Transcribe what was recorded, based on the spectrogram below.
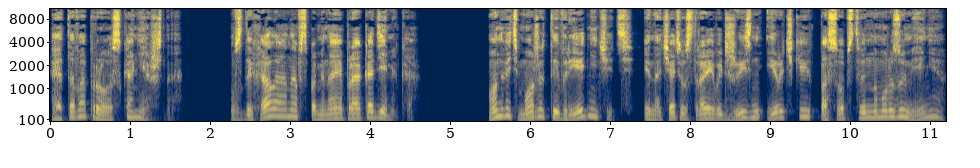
это вопрос, конечно. Вздыхала она, вспоминая про академика. Он ведь может и вредничать, и начать устраивать жизнь Ирочки по собственному разумению,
